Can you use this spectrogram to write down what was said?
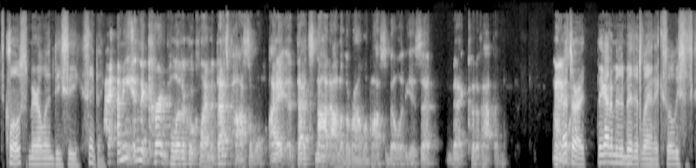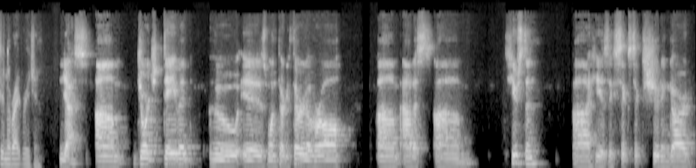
it's close. Maryland, D.C., same thing. I, I mean, in the current political climate, that's possible. I that's not out of the realm of possibility. Is that that could have happened? Anyway, That's all right. They got him in the Mid Atlantic, so at least it's in the right region. Yes, um, George David, who is 133rd overall, um, out of um, Houston. Uh, he is a 6'6 shooting guard.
